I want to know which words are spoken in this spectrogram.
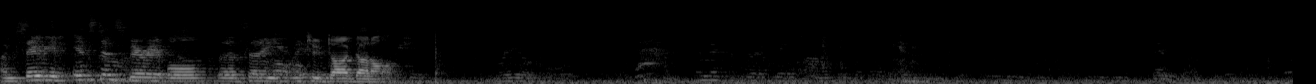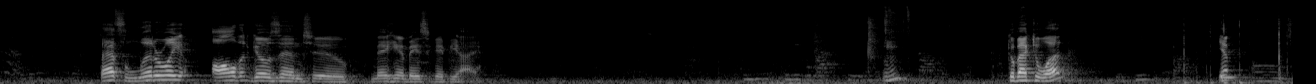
I'm saving an instance variable that I'm setting equal to dog.all. Rails. I missed the JSON. There we go. That's literally all that goes into making a basic API. Can you, can you go back to the. Hmm? Go back to what? the Yep. Render JSON docs.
